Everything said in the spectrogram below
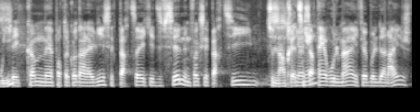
oui. C'est comme n'importe quoi dans la vie, c'est de partir qui est difficile. Une fois que c'est parti, tu l'entretiens. Il y a un certain roulement, il fait boule de neige.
